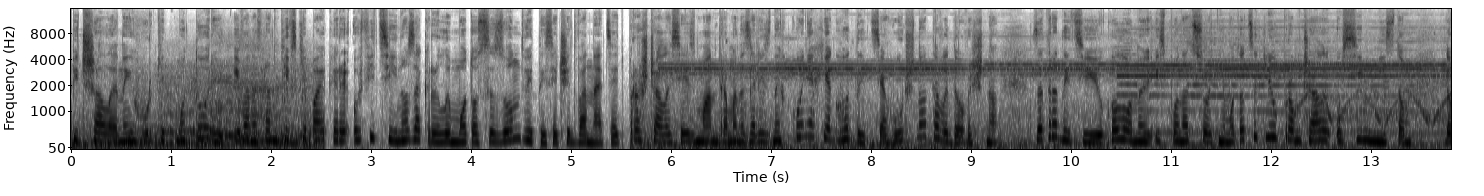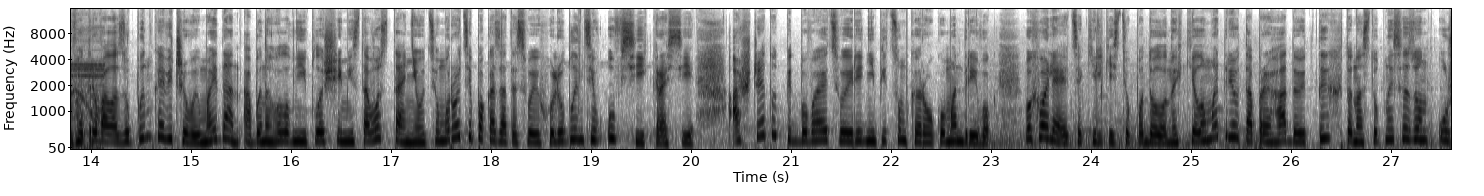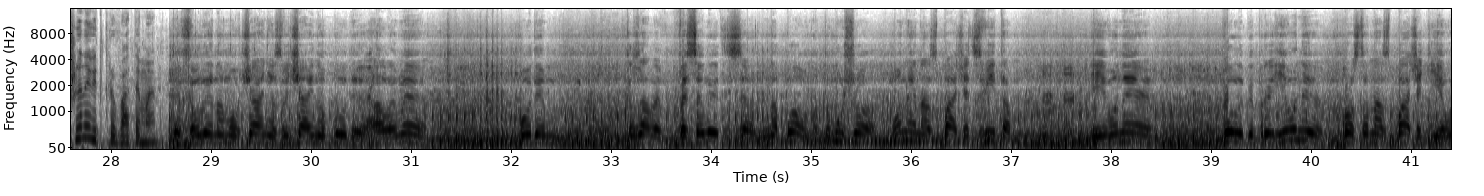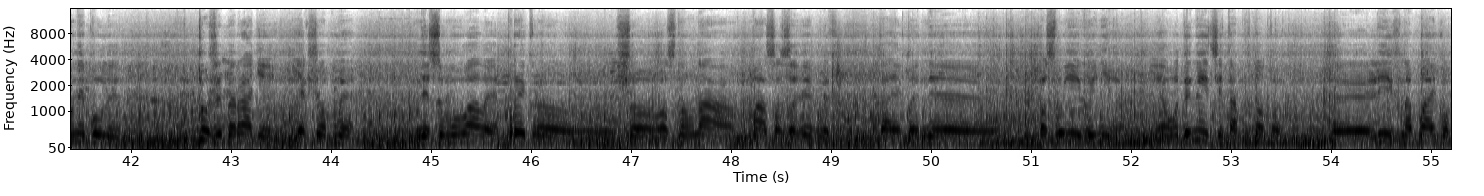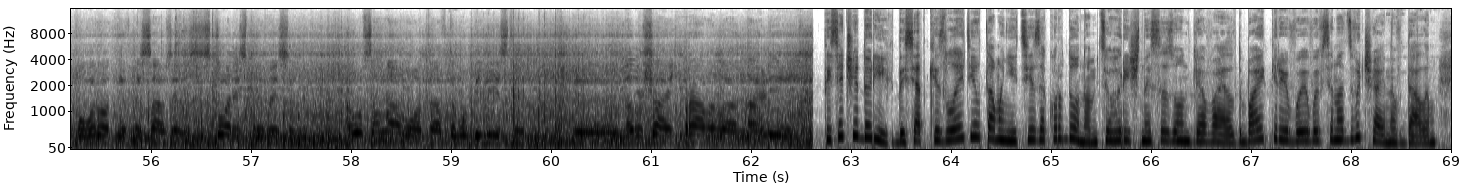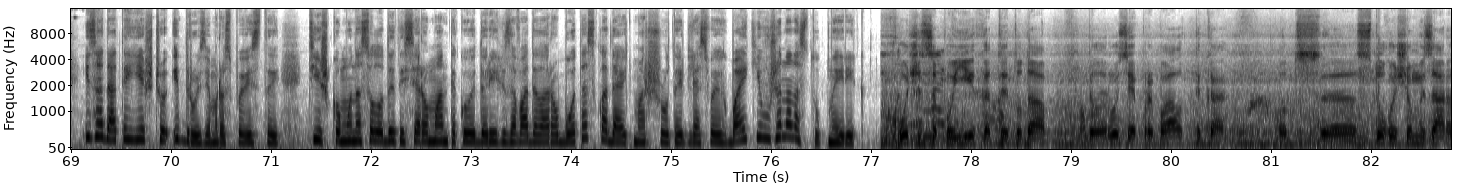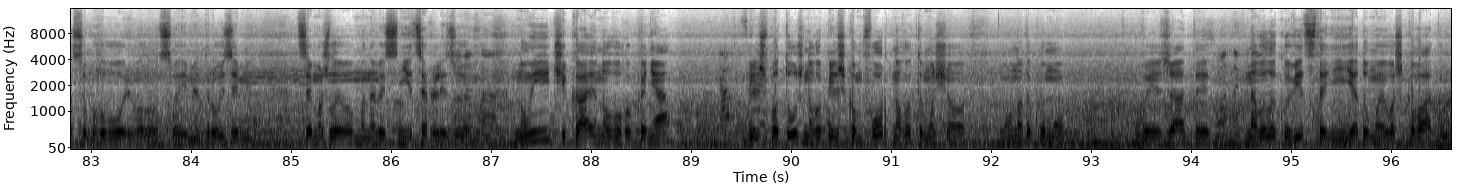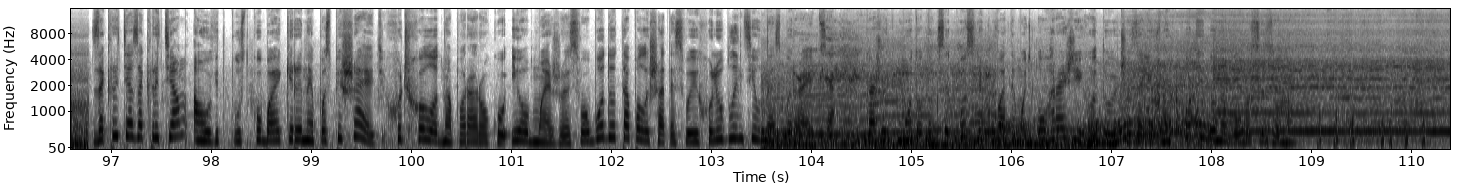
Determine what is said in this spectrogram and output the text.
Під шалений гуркіт моторів івано-франківські байкери офіційно закрили мотосезон 2012. Прощалися із мандрами на залізних конях, як годиться, гучно та видовищно. За традицією, колоною із понад сотні мотоциклів промчали усім містом. Довготривала зупинка вічовий майдан, аби на головній площі міста востаннє у цьому році показати своїх улюбленців у всій красі. А ще тут підбивають свої рідні підсумки року мандрівок, вихваляються кількістю подоланих кілометрів та пригадують тих, хто наступний сезон уже не відкриватиме. Хвилина мовчання, звичайно, буде, але ми будемо, казали, веселитися наповно, тому що вони нас бачать звітом, і вони були б і вони просто нас бачать, і вони були дуже би раді, якщо б ми не сумували. Прикро, що основна маса загиблих та якби не по своїй вині. Одиниці, там хто-то е, ліг на байку, поворот не вписався, скорість привисив. А в основному от, автомобілісти е, нарушають правила, нагліють. Тисячі доріг, десятки злетів та манівці за кордоном. Цьогорічний сезон для вайлдбайкерів виявився надзвичайно вдалим. І згадати є, що і друзям розповісти. Ті ж, кому насолодитися романтикою доріг завадила робота, складають маршрути для своїх байків вже на наступний рік. Хочеться поїхати туди, Білорусія, Прибалтика. От е, з того, що ми зараз обговорювали своїми друзями, це можливо ми навесні це реалізуємо. Ну і чекаю нового коня, більш потужного, більш комфортного, тому що ну на такому виїжджати на велику відстані, я думаю, важковато. Закриття закриттям, а у відпустку байкери не поспішають, хоч холодна пора року і обмежує свободу, та полишати своїх улюбленців не збираються. кажуть, мототоксикоз лікуватимуть у гаражі, готуючи залізних коней до нового сезону.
